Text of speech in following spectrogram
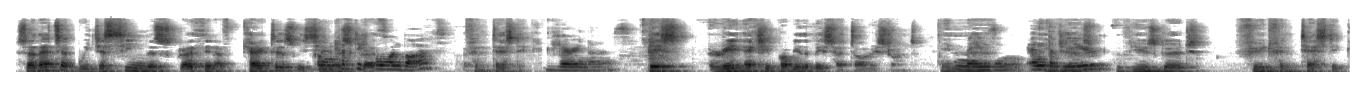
So that's it. We're just seeing this growth in of characters. We're seeing this 54 growth. Bath. Fantastic. Very nice. Best, re- actually, probably the best hotel restaurant. In, uh, Amazing. And the Johannesburg. view. The view's good. Food fantastic.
